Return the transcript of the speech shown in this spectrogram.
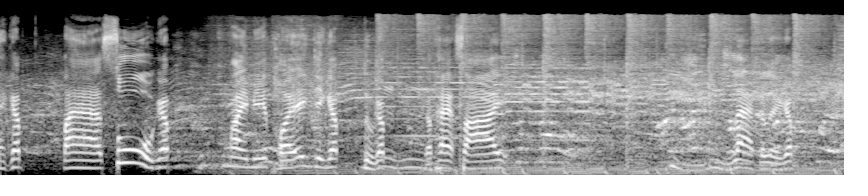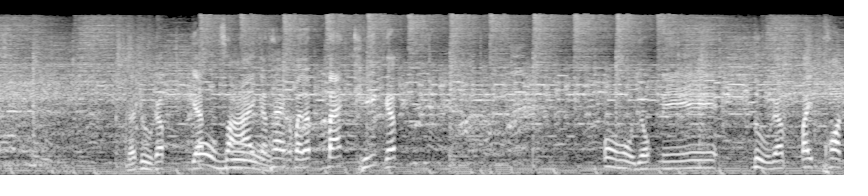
กครับ แต่สู้ครับไม่มีถอยจริงๆครับดูครับกระแทกซ้ายอืมแลกกันเลยครับ แล้วดูครับยัดโอ้โหซ้ายกระแทกเข้าไปแล้วแบ็คคิกครับ โอ้โหยกนี้ดูครับไปผ่อน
